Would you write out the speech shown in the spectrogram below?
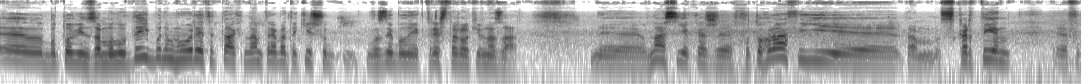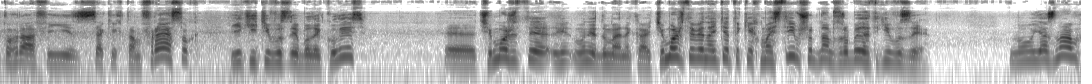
е, бо то він замолодий, будемо говорити так. Нам треба такі, щоб вози були як 300 років назад. Е, В нас є, каже, фотографії е, там, з картин, фотографії з всяких там фресок, які ті вози були колись. Чи можете, вони до мене кажуть, чи можете ви знайти таких майстрів, щоб нам зробили такі вози? Ну, я знав,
